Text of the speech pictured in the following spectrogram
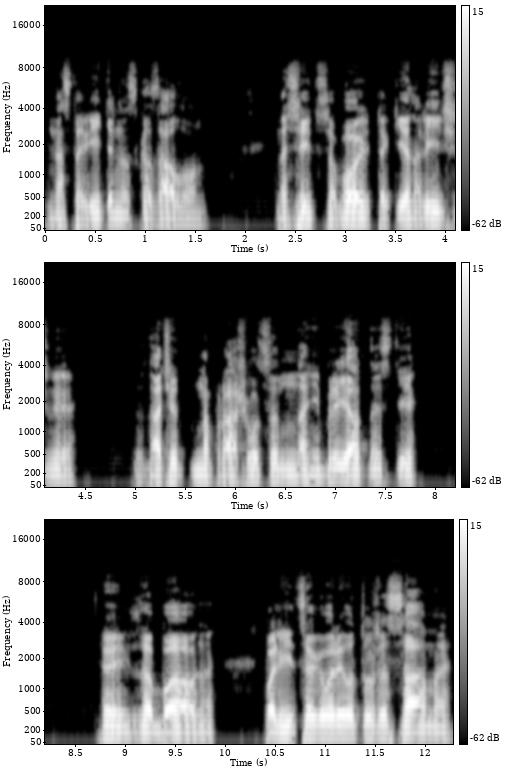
Наставительно сказал он. Носить с собой такие наличные, значит напрашиваться на неприятности. Эй, забавно. Полиция говорила то же самое.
